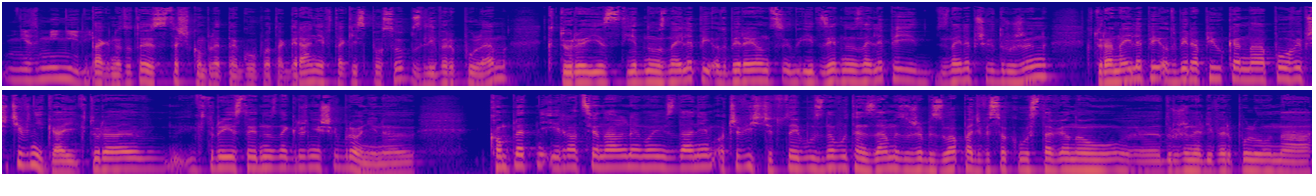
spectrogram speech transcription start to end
nie zmienili. Tak, no to to jest też kompletna głupota. Granie w taki sposób z Liverpoolem, który jest jedną z najlepiej odbierających, jest jedną z najlepiej, z najlepszych drużyn, która najlepiej odbiera piłkę na połowie przeciwnika i która, który jest to jedną z najgroźniejszych broni. No, kompletnie irracjonalne moim zdaniem. Oczywiście tutaj był znowu ten zamysł, żeby złapać wysoko ustawioną e, drużynę Liverpoolu na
